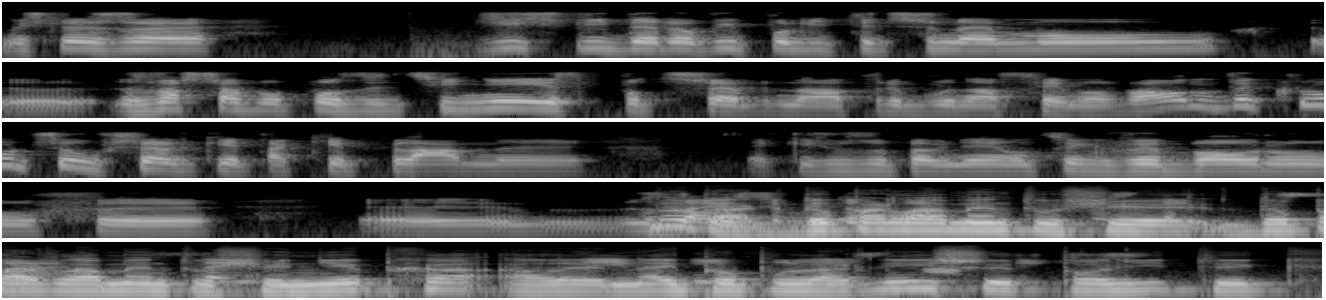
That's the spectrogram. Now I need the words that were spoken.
Myślę, że dziś liderowi politycznemu, y, zwłaszcza w opozycji, nie jest potrzebna trybuna sejmowa. On wykluczył wszelkie takie plany jakichś uzupełniających wyborów. Y, y, no tak, do parlamentu, się, do parlamentu się nie pcha, ale najpopularniejszy polityk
